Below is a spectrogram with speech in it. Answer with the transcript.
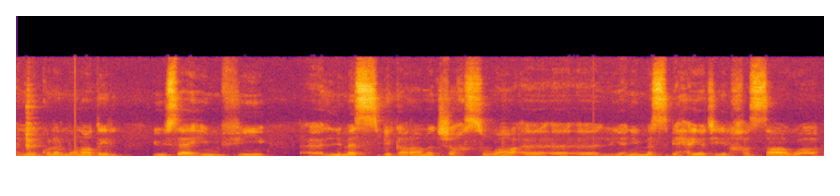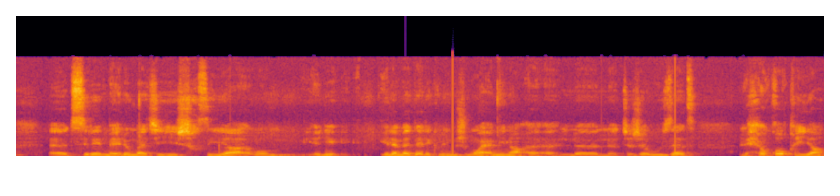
أن يكون المناضل يساهم في المس بكرامة شخص و يعني المس بحياته الخاصة وتسريب معلوماته الشخصية يعني إلى ما ذلك من مجموعة من آه، التجاوزات الحقوقية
